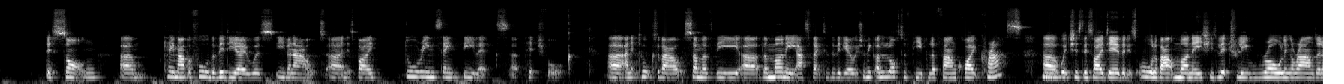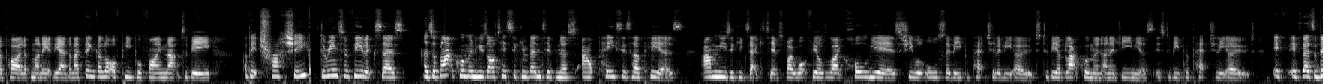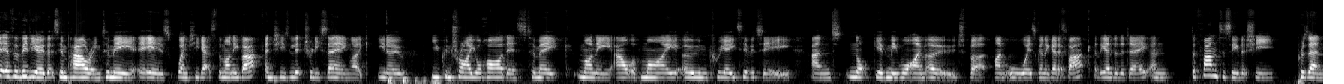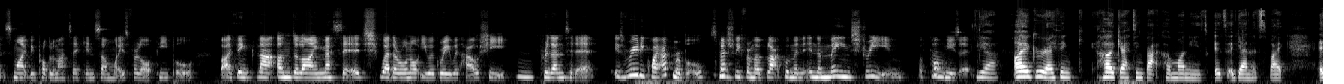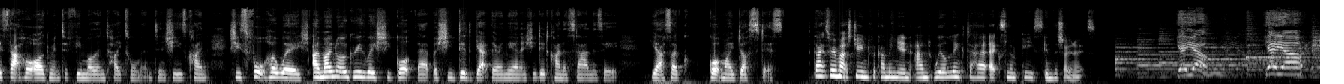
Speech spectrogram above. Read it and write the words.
this song um, came out before the video was even out, uh, and it's by Doreen St. Felix at Pitchfork. Uh, and it talks about some of the uh, the money aspect of the video, which I think a lot of people have found quite crass. Uh, which is this idea that it's all about money. She's literally rolling around in a pile of money at the end, and I think a lot of people find that to be a bit trashy. Doreen St. Felix says, as a black woman whose artistic inventiveness outpaces her peers and music executives by what feels like whole years, she will also be perpetually owed. To be a black woman and a genius is to be perpetually owed. If if there's a bit of the video that's empowering to me, it is when she gets the money back and she's literally saying like, you know, you can try your hardest to make money out of my own creativity and not give me what I'm owed, but I'm always going to get it back at the end of the day. And the fantasy that she presents might be problematic in some ways for a lot of people. But I think that underlying message, whether or not you agree with how she Hmm. presented it, is really quite admirable, especially from a black woman in the mainstream of Hmm. pop music. Yeah, I agree. I think her getting back her money is, it's again, it's like, it's that whole argument to female entitlement, and she's kind, she's fought her way. I might not agree the way she got there, but she did get there in the end, and she did kind of stand and say, "Yes, I've got my justice." thanks very much June for coming in and we'll link to her excellent piece in the show notes Yeah, yo. Yeah, yo.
